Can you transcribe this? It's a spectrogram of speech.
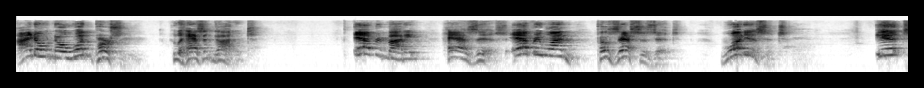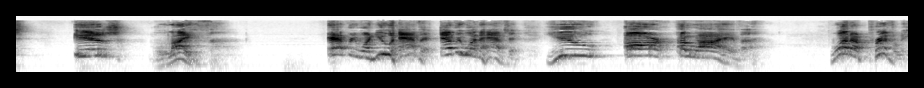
I don't know one person who hasn't got it. Everybody has this. Everyone possesses it. What is it? It is life. Everyone, you have it. Everyone has it. You are alive. What a privilege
